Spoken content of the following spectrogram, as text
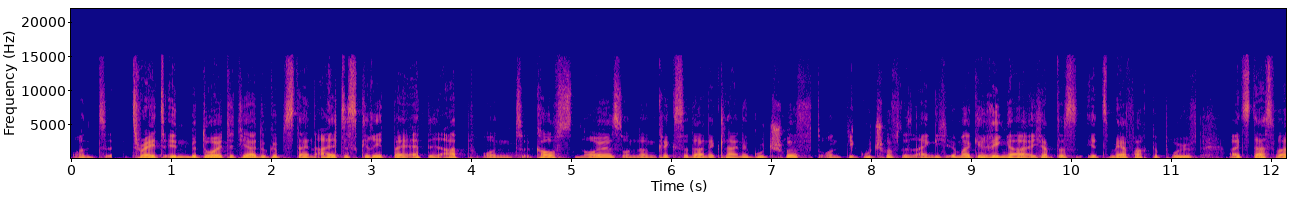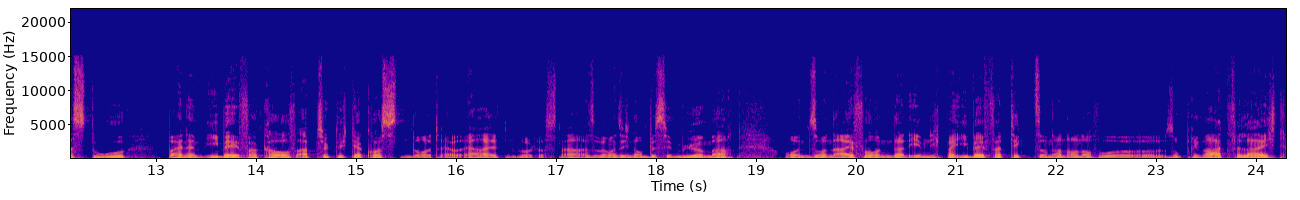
Und Trade-in bedeutet ja, du gibst dein altes Gerät bei Apple ab und kaufst neues und dann kriegst du da eine kleine Gutschrift und die Gutschrift ist eigentlich immer geringer, ich habe das jetzt mehrfach geprüft, als das, was du bei einem Ebay-Verkauf abzüglich der Kosten dort er, erhalten würdest. Ne? Also wenn man sich noch ein bisschen Mühe macht und so ein iPhone dann eben nicht bei eBay vertickt, sondern auch noch wo äh, so privat vielleicht,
